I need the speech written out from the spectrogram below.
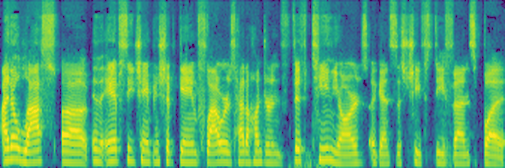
I know last uh, in the AFC Championship game, Flowers had 115 yards against this Chiefs defense, but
